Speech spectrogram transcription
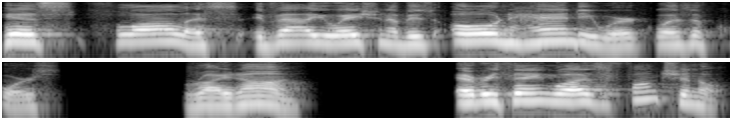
His flawless evaluation of his own handiwork was, of course, right on. Everything was functional.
